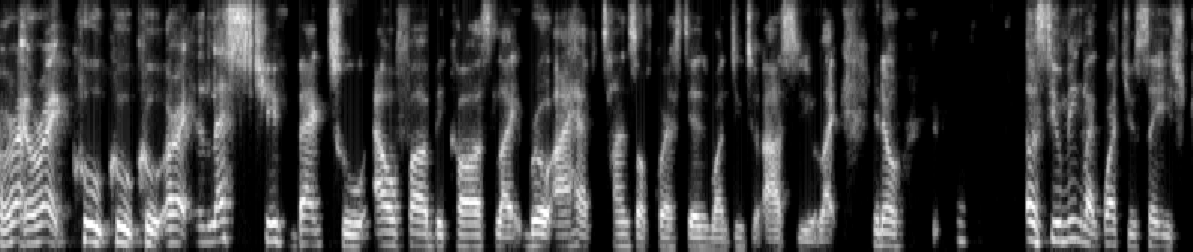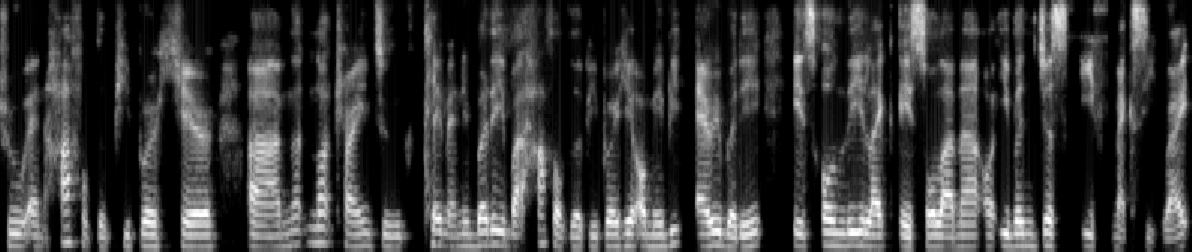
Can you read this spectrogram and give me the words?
All right, all right, cool, cool, cool. All right, let's shift back to Owlpha because, like, bro, I have tons of questions wanting to ask you. Like, you know, assuming like what you say is true, and half of the people here, uh, I'm not not trying to claim anybody, but half of the people here, or maybe everybody, is only like a Solana or even just ETH Maxi, right?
